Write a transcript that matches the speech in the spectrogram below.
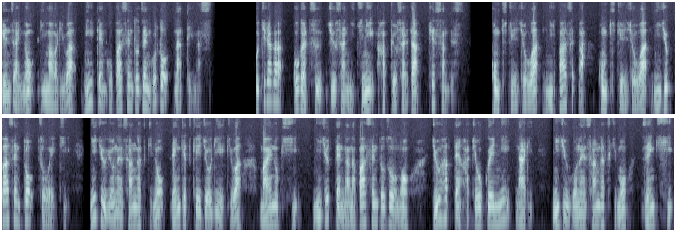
現在の利回りは2.5%前後となっています。こちらが5月13日に発表された決算です。今期計上は2%、あ、今期計上は20%増益。24年3月期の連結計上利益は前の期比20.7%増の18.8億円になり、25年3月期も前期比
